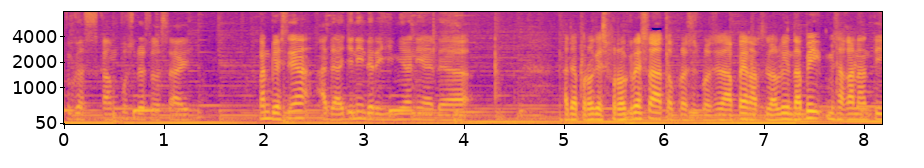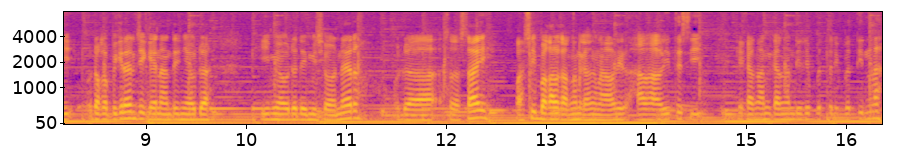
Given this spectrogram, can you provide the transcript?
tugas kampus udah selesai. Kan biasanya ada aja nih dari himia nih ada ada progres-progres lah atau proses-proses apa yang harus dilalui tapi misalkan nanti udah kepikiran sih kayak nantinya udah himia udah demisioner udah selesai pasti bakal kangen-kangen hal- hal-hal itu sih. Kayak kangen-kangen diribet-ribetin lah.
